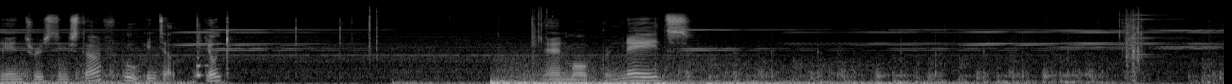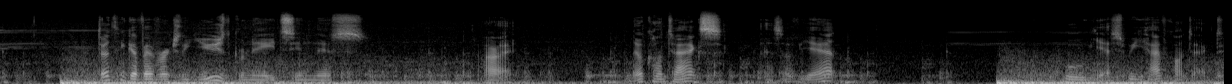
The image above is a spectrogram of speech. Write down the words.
Interesting stuff. Ooh, intel. Yoink. And more grenades. Don't think I've ever actually used grenades in this. Alright. No contacts as of yet. Ooh, yes, we have contact.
